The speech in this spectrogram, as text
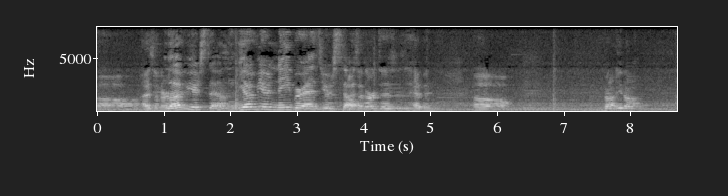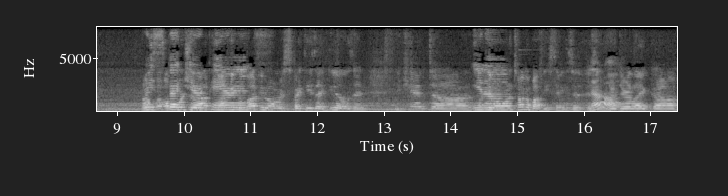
Uh, as an earth, love yourself. Love your neighbor as yourself. As on earth as is heaven. Uh, but you know, Respect your a lot, of- a lot of people, a lot of people don't respect these ideals, and you can't. Uh, You they don't know. want to talk about these things. No. they're, they're like, uh,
